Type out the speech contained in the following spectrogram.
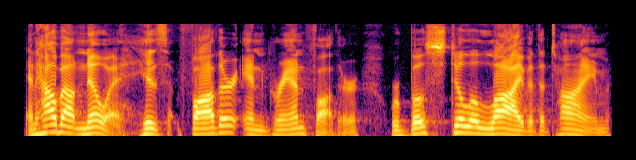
And how about Noah? His father and grandfather were both still alive at the time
